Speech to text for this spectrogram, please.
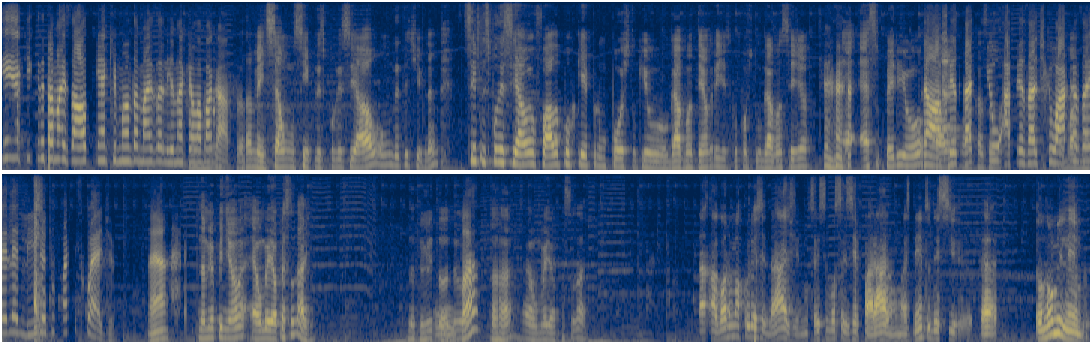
Quem é que grita mais alto, quem é que manda mais ali naquela bagaça? Exatamente, se é um simples policial ou um detetive, né? Simples policial eu falo porque por um posto que o Gavan tem, eu acredito que o posto do Gavan seja é, é superior Não, ao apesar de, que o, apesar de que o Akaza ele é líder do Fight Squad, né? Na minha opinião, é o melhor personagem. No filme todo. Aham, é o melhor personagem. A- Agora uma curiosidade, não sei se vocês repararam, mas dentro desse. é, eu não me lembro,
